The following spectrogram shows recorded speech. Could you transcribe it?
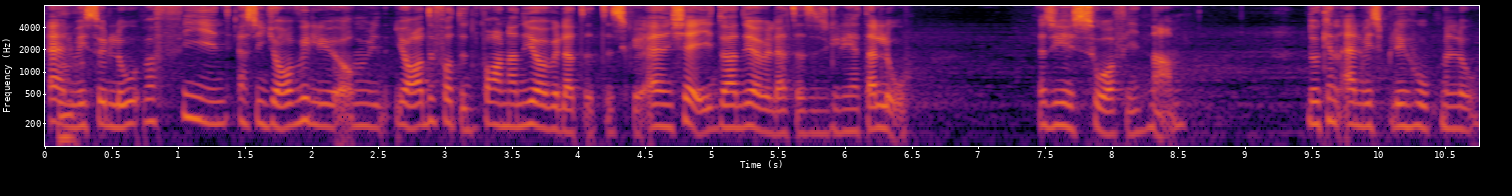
Elvis och Lo, vad fint. Alltså jag vill ju, om jag hade fått ett barn, hade jag velat att det skulle, en tjej, då hade jag velat att det skulle heta Lo. Tycker det är ett så fint namn. Då kan Elvis bli ihop med Lo.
